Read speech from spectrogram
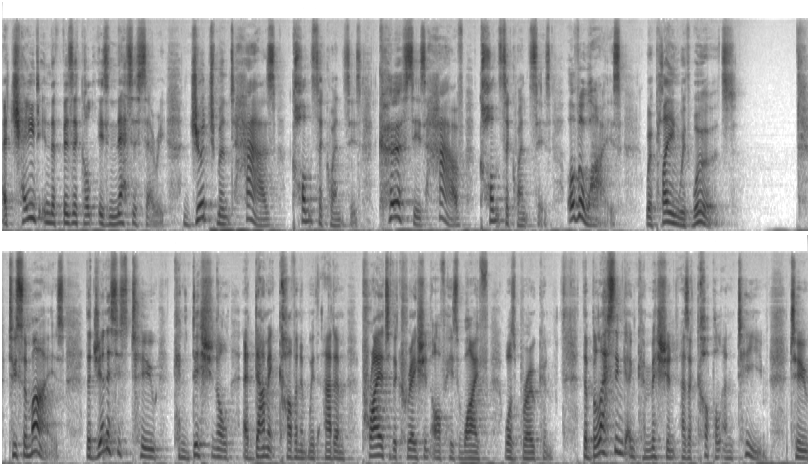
a change in the physical is necessary. Judgment has consequences. Curses have consequences. Otherwise, we're playing with words. To surmise, the Genesis 2 conditional Adamic covenant with Adam prior to the creation of his wife was broken. The blessing and commission as a couple and team to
